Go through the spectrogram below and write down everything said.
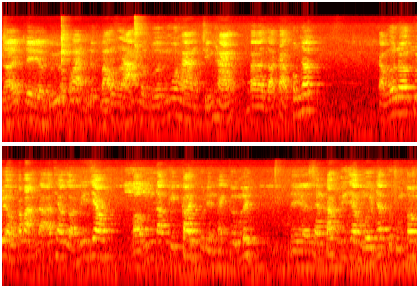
Đấy để quý vị các bạn được báo giá và với mua hàng chính hãng và giá cả tốt nhất. Cảm ơn quý vị và các bạn đã theo dõi video, bấm đăng ký kênh của điện máy Cường Linh để xem các video mới nhất của chúng tôi.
